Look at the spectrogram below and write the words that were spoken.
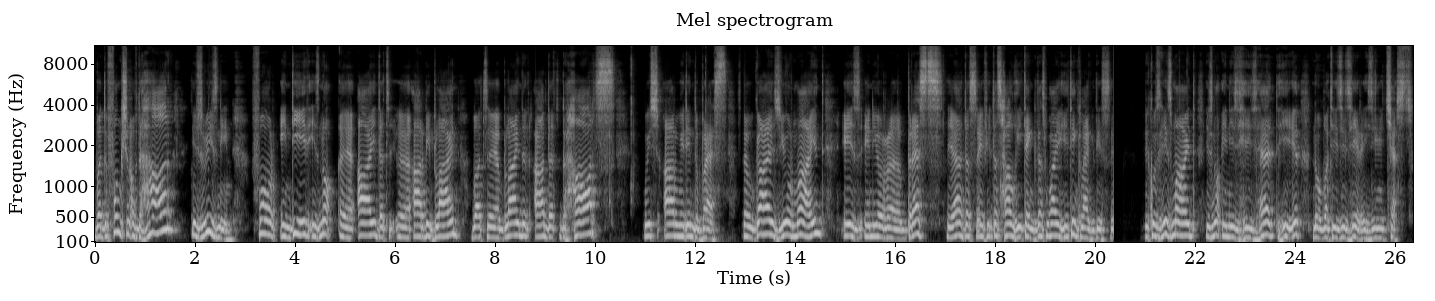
but the function of the heart is reasoning. For indeed is not uh, eye that uh, are be blind but uh, blinded are that the hearts which are within the breast so guys your mind is in your uh, breasts. Yeah that's if that's how he think. That's why he think like this. Because his mind is not in his, his head here. No but it is here. It's in his chest.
